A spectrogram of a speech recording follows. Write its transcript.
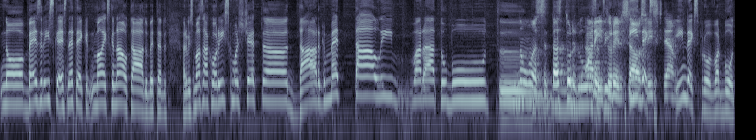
no bez riska, es neteiktu, man liekas, ka nav tādu, bet ar, ar vismazāko risku man šķiet uh, dārga metāli varētu būt. Uh, Nos, tas tur arī tur ir savs risks, jā. Indeks, pro, varbūt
